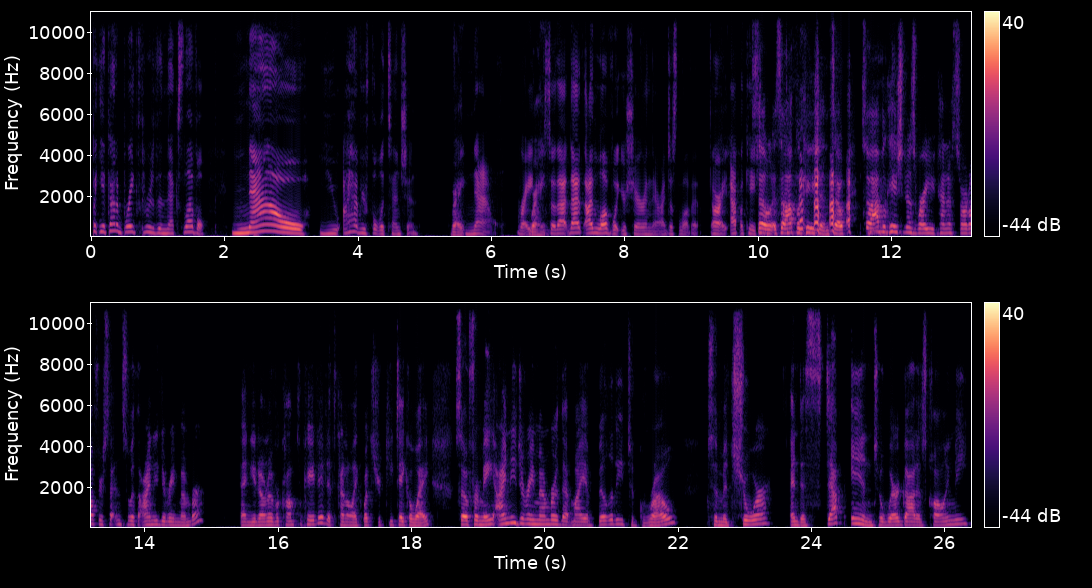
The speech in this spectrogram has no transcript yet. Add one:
but you got to break through to the next level. Now you I have your full attention. Right. Now right. Right. So that that i love what you're sharing there. I just love it. All right application. So it's an application. So so application is where you kind of start off your sentence with i need to remember and you don't overcomplicate it. It's kind of like what's your key takeaway? So for me i need to remember that my ability to grow to mature and to step into where god is calling me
